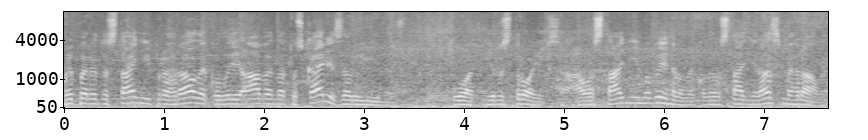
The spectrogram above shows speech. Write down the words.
Ми передостанній програли, коли Аве на Тоскарі заруїнив от, і розстроївся. А останній ми виграли, коли останній раз ми грали.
